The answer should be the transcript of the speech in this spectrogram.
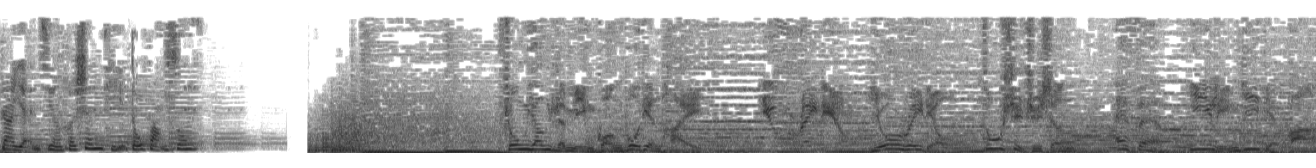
让眼睛和身体都放松。中央人民广播电台，U Radio，U Radio，都市之声，FM 一零一点八。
